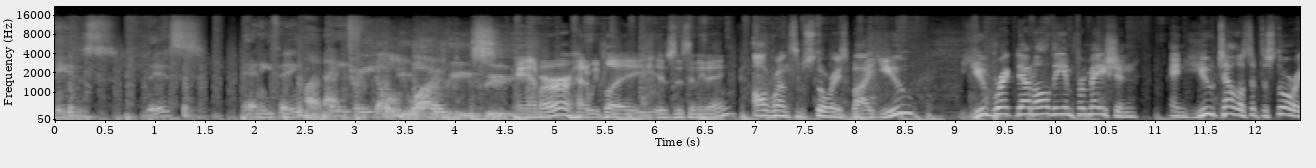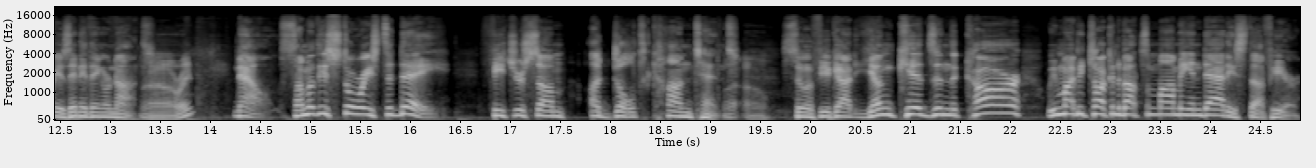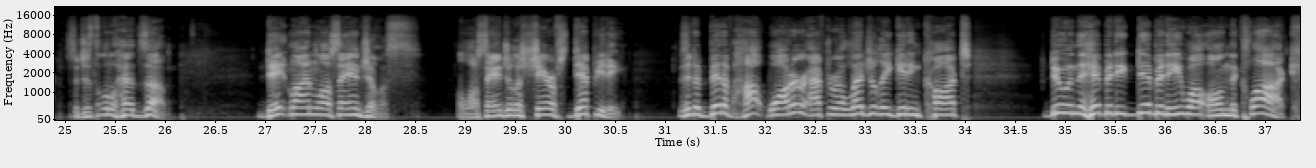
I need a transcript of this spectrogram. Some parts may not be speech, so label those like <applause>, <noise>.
Is This Anything? On 93 WIBC. Hammer, how do we play Is This Anything? I'll run some stories by you. You break down all the information, and you tell us if the story is anything or not. All right. Now, some of these stories today feature some adult content. Uh-oh. So if you got young kids in the car, we might be talking about some mommy and daddy stuff here. So just a little heads up. Dateline Los Angeles. A Los Angeles sheriff's deputy is in a bit of hot water after allegedly getting caught doing the hibbity dibbity while on the clock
